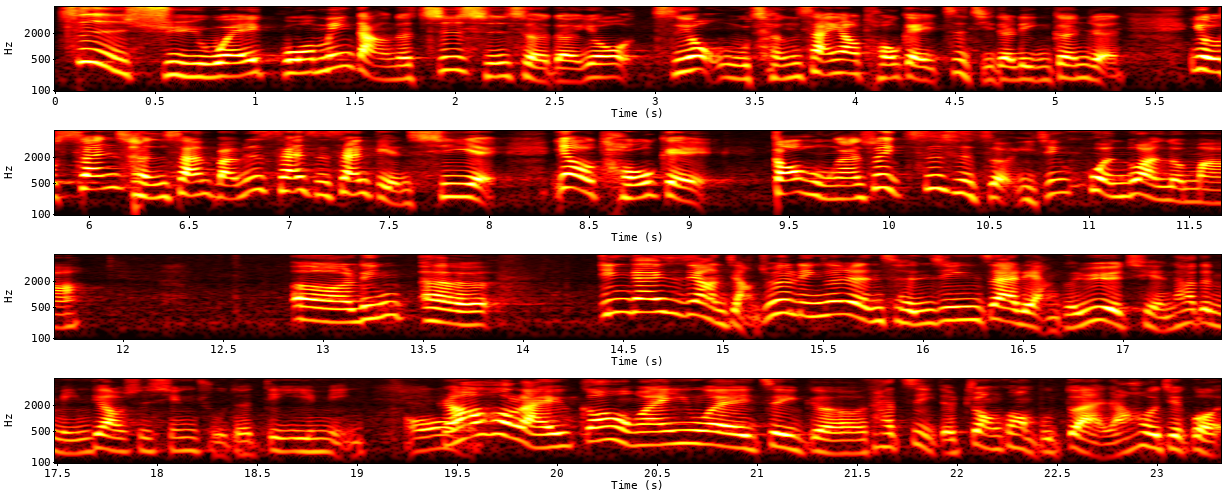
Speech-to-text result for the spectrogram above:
自诩为国民党的支持者的有只有五成三要投给自己的林根人，有三成三百分之三十三点七耶要投给高鸿安，所以支持者已经混乱了吗？呃，林呃。应该是这样讲，就是林根人曾经在两个月前，他的民调是新竹的第一名。哦然后后来高鸿安因为这个他自己的状况不断，然后结果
